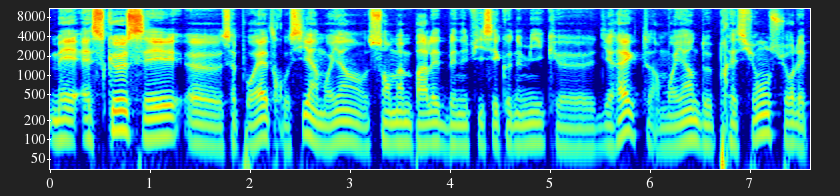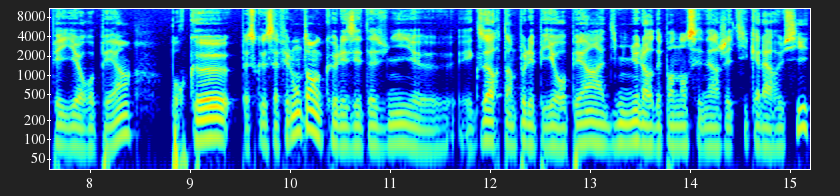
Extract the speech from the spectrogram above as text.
Mais est-ce que c'est, euh, ça pourrait être aussi un moyen, sans même parler de bénéfices économiques euh, directs, un moyen de pression sur les pays européens pour que, parce que ça fait longtemps que les États-Unis euh, exhortent un peu les pays européens à diminuer leur dépendance énergétique à la Russie,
